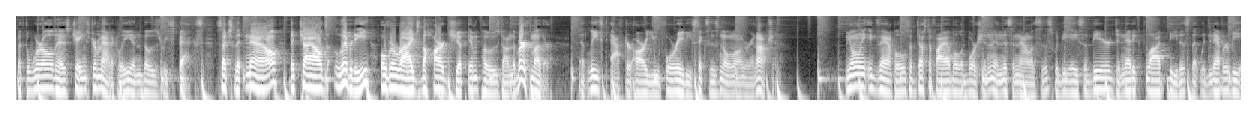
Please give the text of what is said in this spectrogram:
But the world has changed dramatically in those respects, such that now the child's liberty overrides the hardship imposed on the birth mother, at least after RU 486 is no longer an option. The only examples of justifiable abortion in this analysis would be a severe genetic flawed fetus that would never be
